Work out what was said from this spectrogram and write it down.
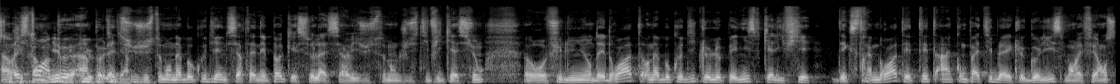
alors restons un peu, un peu là-dessus, justement. On a beaucoup dit à une certaine époque, et cela a servi justement de justification au refus de l'union des droites, on a beaucoup dit que le pénisme qualifié d'extrême droite était incompatible avec le gaullisme, en référence,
